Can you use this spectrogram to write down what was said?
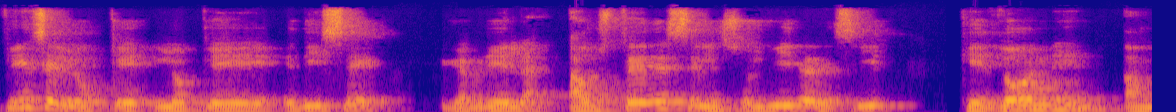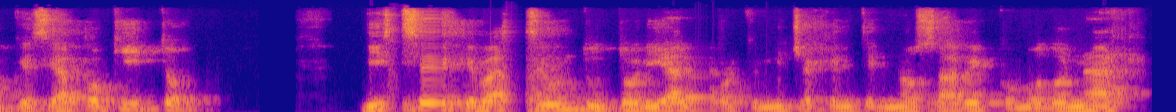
fíjense lo que, lo que dice Gabriela, a ustedes se les olvida decir que donen, aunque sea poquito. Dice que va a ser un tutorial porque mucha gente no sabe cómo donar.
